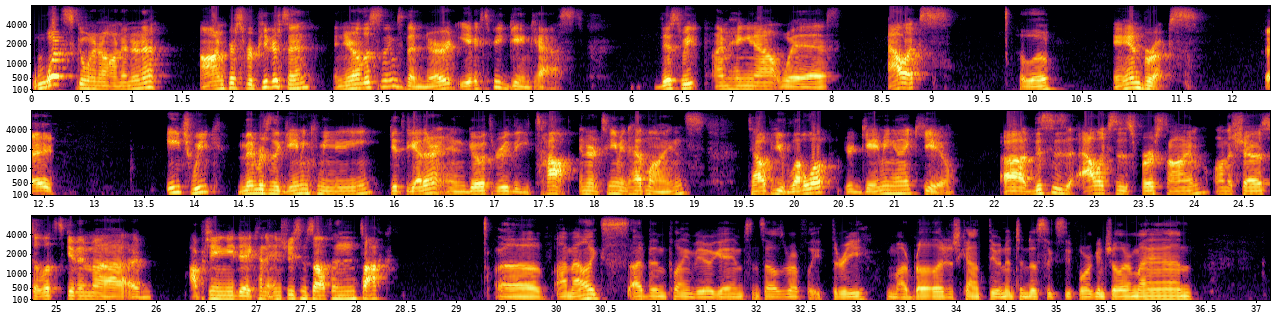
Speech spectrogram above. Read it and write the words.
What's going on, Internet? I'm Christopher Peterson, and you're listening to the Nerd EXP Gamecast. This week, I'm hanging out with Alex. Hello. And Brooks. Hey. Each week, members of the gaming community get together and go through the top entertainment headlines to help you level up your gaming IQ. Uh, this is Alex's first time on the show, so let's give him uh, an opportunity to kind of introduce himself and talk. Uh, I'm Alex. I've been playing video games since I was roughly three. My brother just kind of threw a Nintendo 64 controller in my hand.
